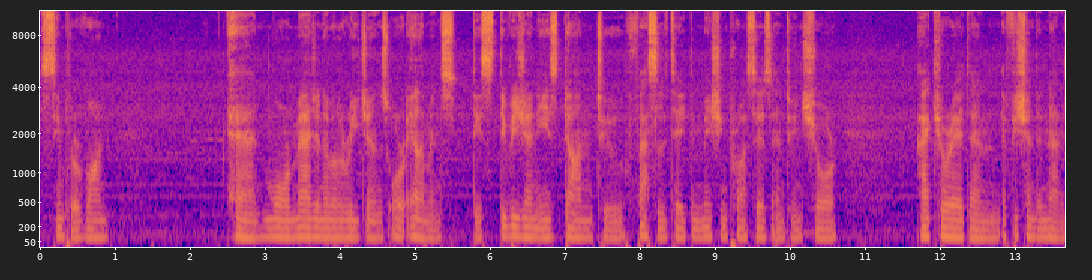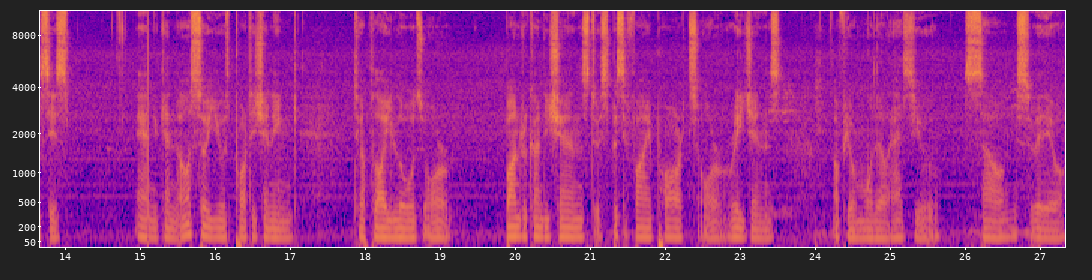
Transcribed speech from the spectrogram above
simpler one and more manageable regions or elements. This division is done to facilitate the meshing process and to ensure accurate and efficient analysis. And you can also use partitioning to apply loads or boundary conditions to specify parts or regions of your model as you saw in this video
